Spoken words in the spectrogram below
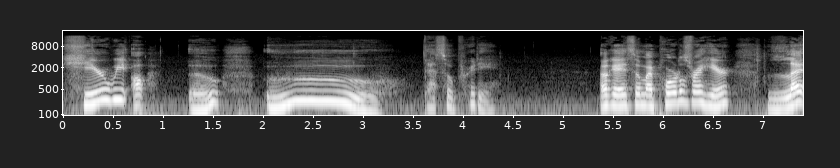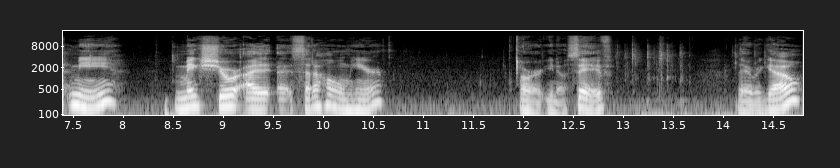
Here we are. Ooh. Ooh. That's so pretty. Okay, so my portal's right here. Let me make sure I uh, set a home here or you know save there we go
